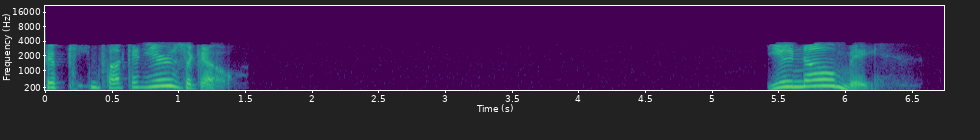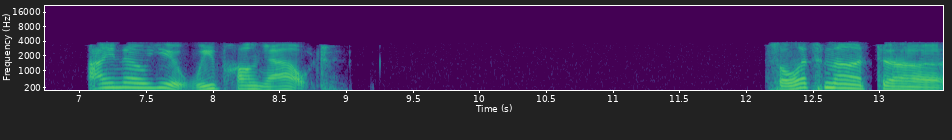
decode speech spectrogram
15 fucking years ago. You know me. I know you. We've hung out. So let's not uh,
